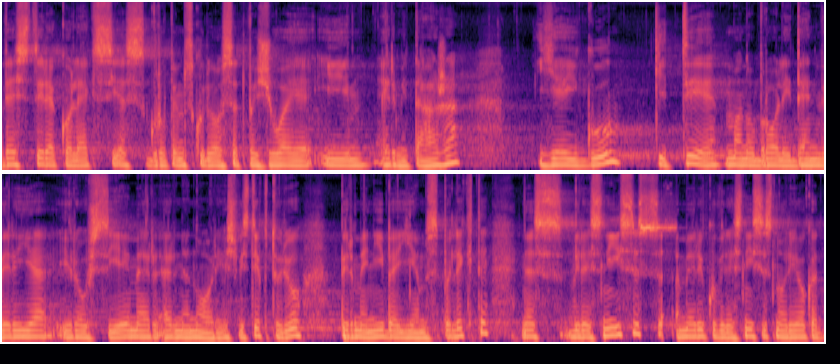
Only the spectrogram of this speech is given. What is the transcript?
vesti rekolekcijas grupėms, kurios atvažiuoja į Ermitažą, jeigu kiti mano broliai Denveryje yra užsiemę ar, ar nenori. Aš vis tiek turiu pirmenybę jiems palikti, nes vyresnysis, Amerikų vyresnysis norėjo, kad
